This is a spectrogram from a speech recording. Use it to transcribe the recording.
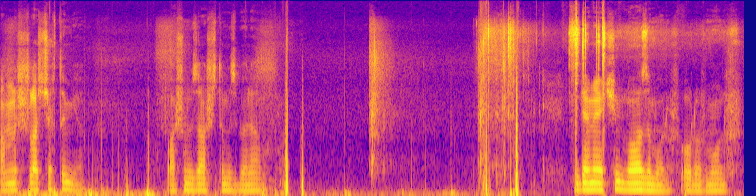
Yanlışla çıktım ya. Başımıza açtığımız böyle bak. Bir tane kim lazım olur. Olur mu olur.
